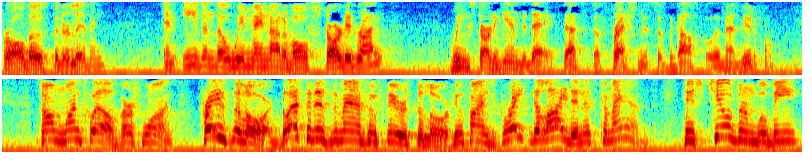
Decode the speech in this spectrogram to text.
for all those that are living. And even though we may not have all started right, we can start again today. That's the freshness of the gospel. Isn't that beautiful? Psalm 112, verse 1. Praise the Lord. Blessed is the man who fears the Lord, who finds great delight in his commands. His children will be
